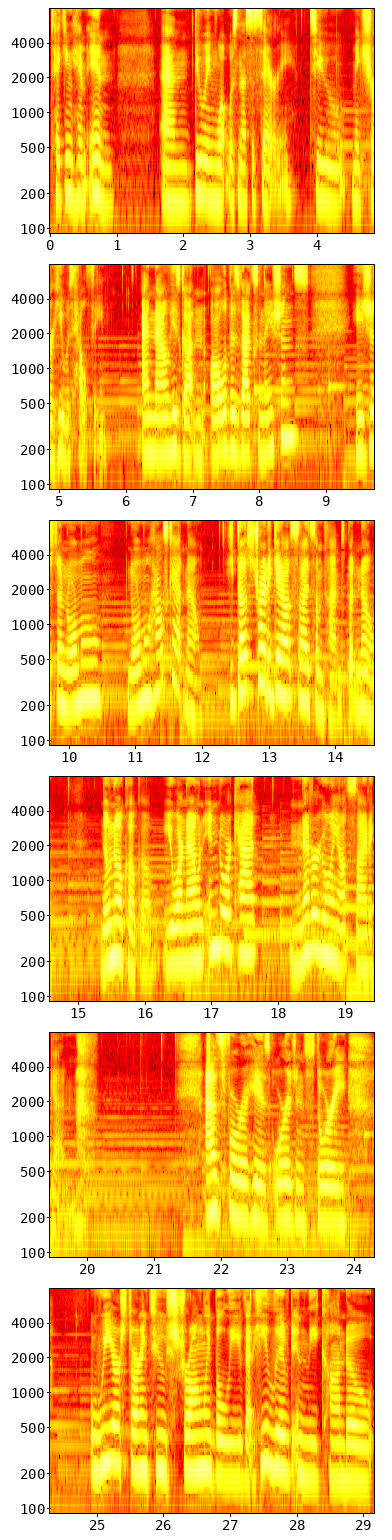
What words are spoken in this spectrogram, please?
taking him in and doing what was necessary to make sure he was healthy. And now he's gotten all of his vaccinations. He's just a normal, normal house cat now. He does try to get outside sometimes, but no. No, no, Coco. You are now an indoor cat, never going outside again. As for his origin story, we are starting to strongly believe that he lived in the condo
